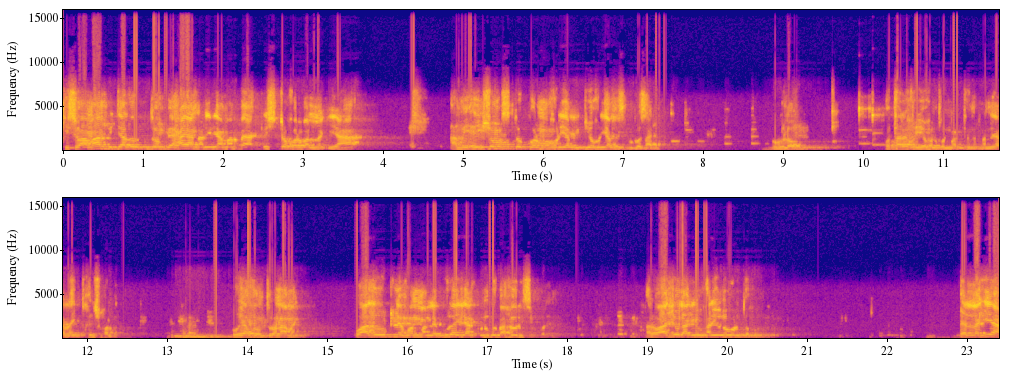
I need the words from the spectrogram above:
কিছু আমার মিজাজর বেহায়া নারীরে আমার বা আকৃষ্ট করবার লাগিয়া আমি এই সমস্ত কর্ম করিয়া ভিডিও করিয়া ফেসবুকে ছাড়ি ওগুলো ও তারা করি এখন ফোন মারতে মানে সকাল ওই যন্ত্রণা মাই ওয়াজ উঠলে ফোন মারলে ঘুরাইলে আর কোনো বাপেও রিসিভ করে না। আর ওয়াজও লাগলে খালি অনুবর্ত ফোন এর লাগিয়া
